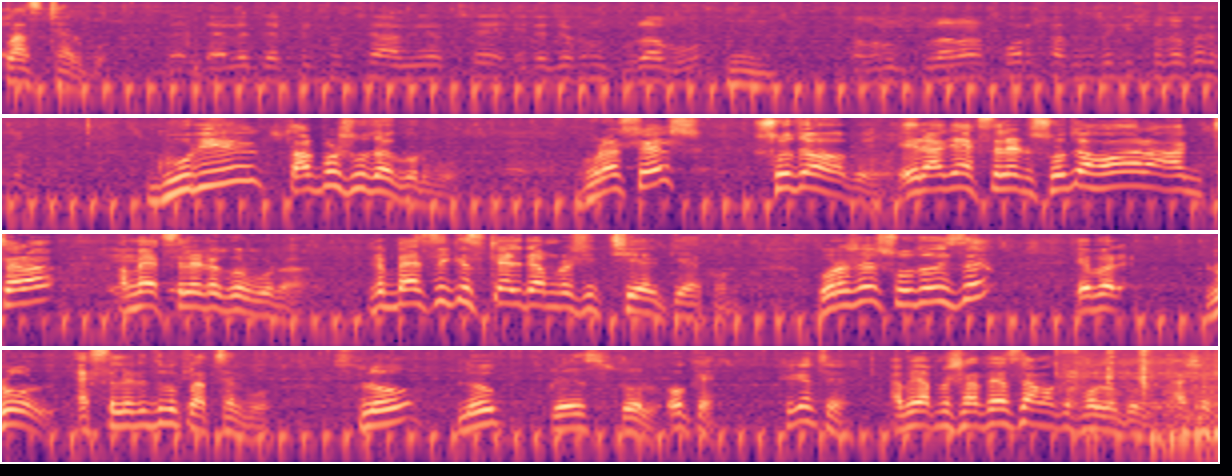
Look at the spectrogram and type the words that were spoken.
ক্লাস ছাড়বো। তাহলে হচ্ছে আমি হচ্ছে এটা যখন ঘুরাবো তখন ঘুরানোর পর সাথে সাথে কি সোজা করে ফেলব ঘুরিয়ে তারপর সোজা করব। ঘোরা শেষ, সোজা হবে। এর আগে অ্যাক্সেলেটার সোজা হওয়ার আগ ছাড়া আমি অ্যাক্সেলেটার করব না। এটা বেসিক স্টাইলটা আমরা শিখছি আর কি এখন। ঘোরা শেষ, সোজা হয়েছে এবার রোল অ্যাক্সেলেটার দেবো ক্লাচ ছাড়বো। Slow look press roll okay ঠিক আছে? আমি আপনার সাথে আছে, আমাকে ফলো করবেন। আসেন।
